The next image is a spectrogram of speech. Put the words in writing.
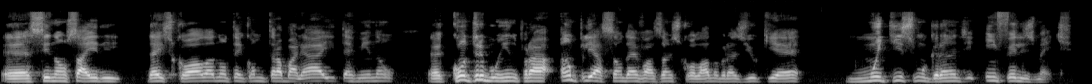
é, se não saírem da escola não tem como trabalhar e terminam é, contribuindo para a ampliação da evasão escolar no Brasil, que é muitíssimo grande, infelizmente.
